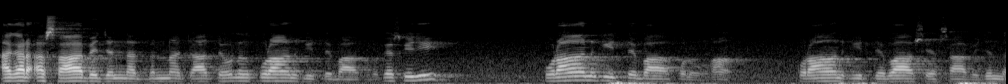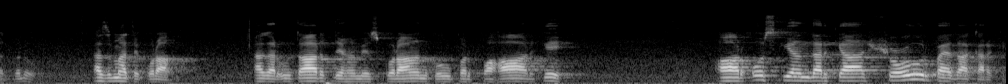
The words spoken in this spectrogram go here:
اگر اصحاب جنت بننا چاہتے ہو تو قرآن کی اتباع کرو۔ کس کی جی؟ قرآن کی اتباع کرو۔ ہاں قرآن کی اتباع سے اصحاب جنت بنو۔ عظمت قرآن۔ اگر اتارتے ہم اس قرآن کو اوپر پہاڑ کے، اور اس کے اندر کیا شعور پیدا کر کے،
